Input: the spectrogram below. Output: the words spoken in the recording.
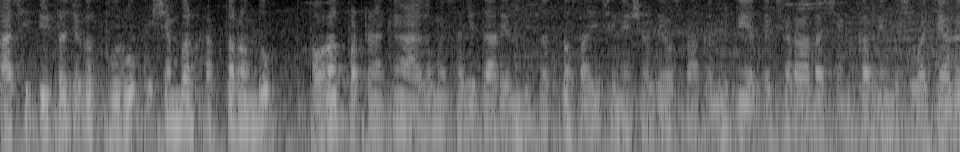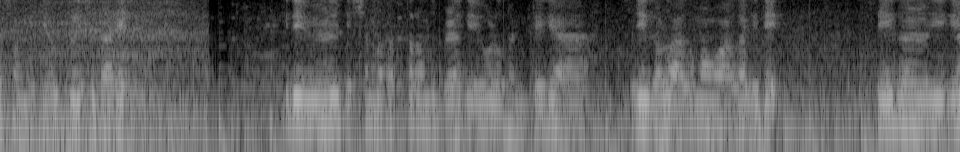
ಕಾಶಿಪೀಠ ಜಗದ್ಗುರು ಡಿಸೆಂಬರ್ ಹತ್ತರಂದು ಔರಾದ್ ಪಟ್ಟಣಕ್ಕೆ ಆಗಮಿಸಲಿದ್ದಾರೆ ಎಂದು ದತ್ತ ಸಾಯಿ ಶನೇಶ್ವರ ದೇವಸ್ಥಾನ ಕಮಿಟಿ ಅಧ್ಯಕ್ಷರಾದ ಶಂಕರ್ಲಿಂಗ ಶಿವಾಚಾರ್ಯ ಸ್ವಾಮೀಜಿಯವರು ತಿಳಿಸಿದ್ದಾರೆ. ಇದೇ ವೇಳೆ ಡಿಸೆಂಬರ್ ಹತ್ತರಂದು ಬೆಳಗ್ಗೆ ಏಳು ಗಂಟೆಗೆ ಶ್ರೀಗಳು ಆಗಮವಾಗಲಿದೆ ಶ್ರೀಗಳಿಗೆ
